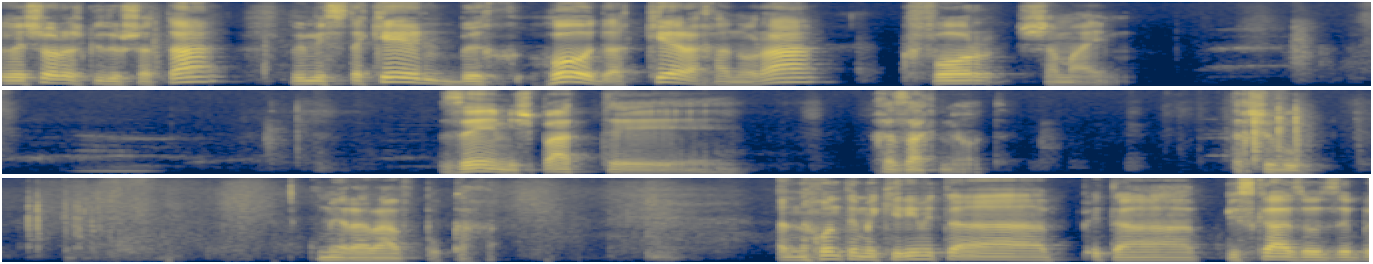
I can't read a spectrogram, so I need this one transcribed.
לשורש קדושתה, ומסתכל בהוד הקרח הנורא, כפור שמיים. זה משפט אה, חזק מאוד. תחשבו, אומר הרב פה ככה. נכון, אתם מכירים את, ה, את הפסקה הזאת, זה ב...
